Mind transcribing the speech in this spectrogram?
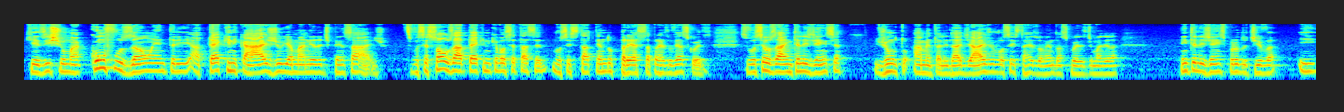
que existe uma confusão entre a técnica ágil e a maneira de pensar ágil. Se você só usar a técnica, você, tá, você está tendo pressa para resolver as coisas. Se você usar a inteligência junto à mentalidade ágil, você está resolvendo as coisas de maneira inteligente, produtiva e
